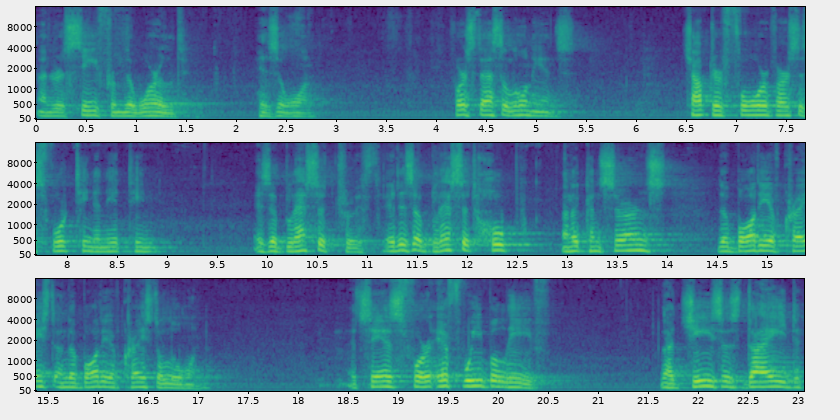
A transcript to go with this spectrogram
and receive from the world his own. 1 Thessalonians chapter 4 verses 14 and 18 is a blessed truth. It is a blessed hope and it concerns the body of Christ and the body of Christ alone. It says, For if we believe that Jesus died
